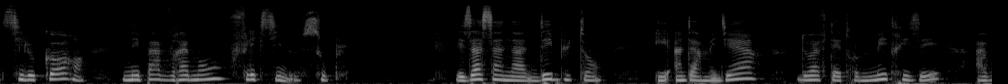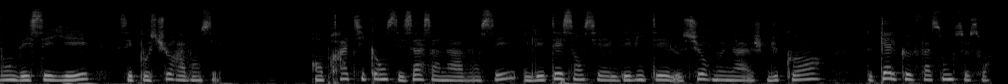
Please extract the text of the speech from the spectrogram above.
si le corps n'est pas vraiment flexible, souple. Les asanas débutants et intermédiaires doivent être maîtrisés avant d'essayer ces postures avancées. En pratiquant ces asanas avancés, il est essentiel d'éviter le surmenage du corps de quelque façon que ce soit.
